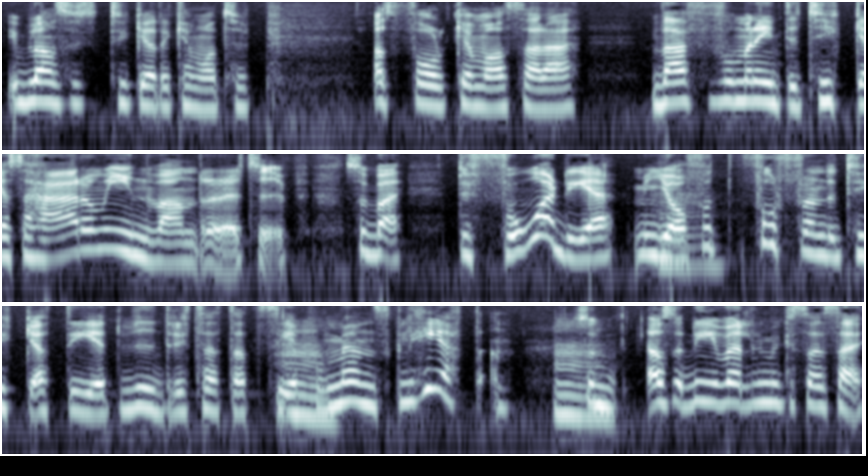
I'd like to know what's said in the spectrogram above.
ibland så tycker jag det kan vara typ att folk kan vara så här varför får man inte tycka så här om invandrare typ? Så bara, du får det men jag får fortfarande tycka att det är ett vidrigt sätt att se på mänskligheten. Så alltså, det är väldigt mycket så här, så här,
